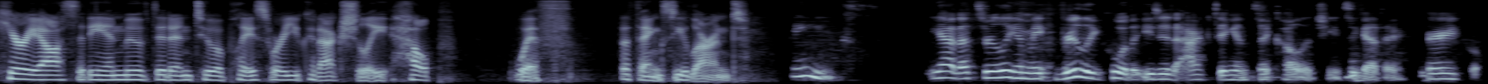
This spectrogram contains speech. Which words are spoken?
curiosity and moved it into a place where you could actually help with the things you learned. Thanks. Yeah, that's really ama- really cool that you did acting and psychology together. Very cool.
